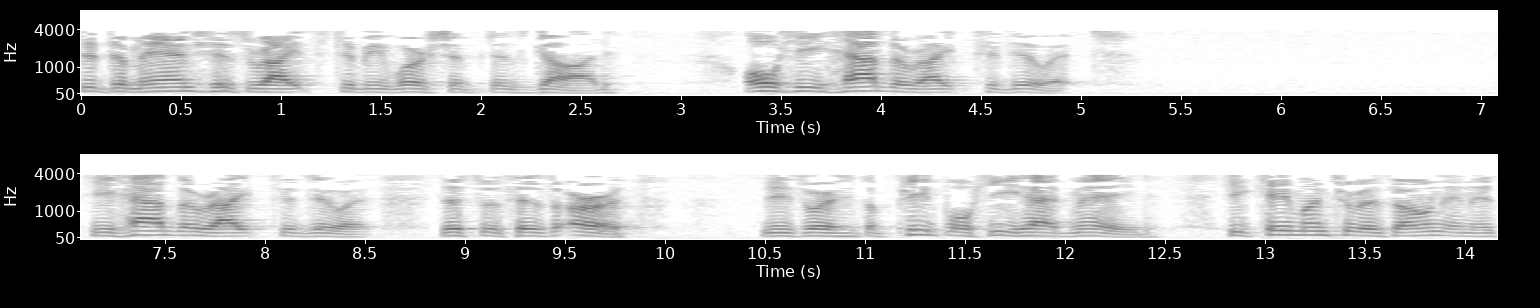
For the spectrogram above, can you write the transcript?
to demand his rights to be worshiped as God. Oh, he had the right to do it. He had the right to do it. This was his earth. These were the people he had made. He came unto his own, and his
